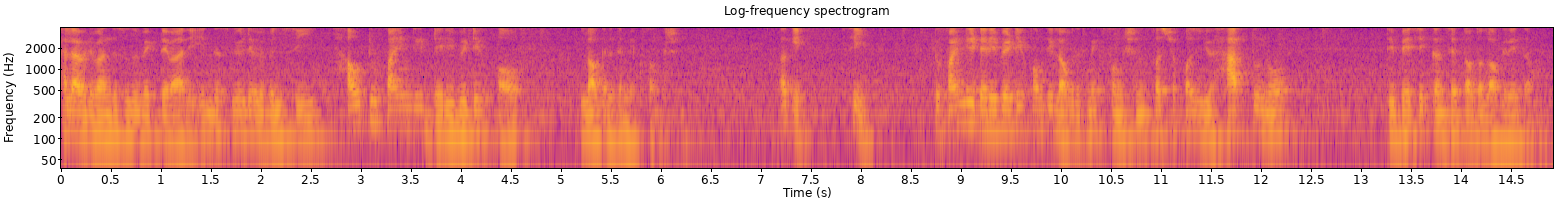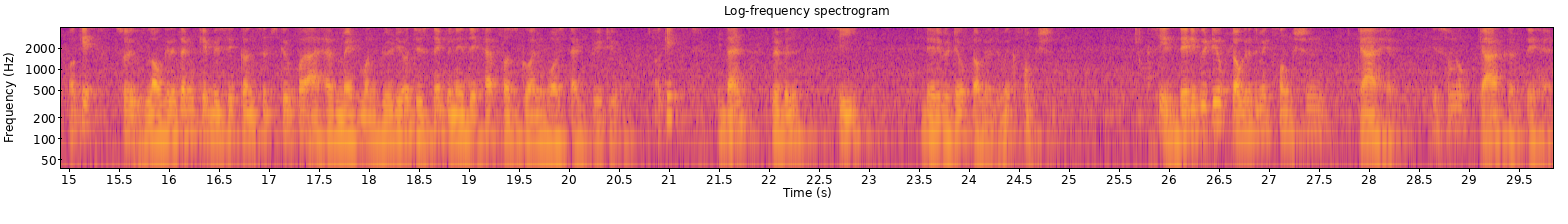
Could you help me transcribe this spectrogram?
Hello everyone, this is Vivek Tiwari. In this video, we will see how to find the derivative of logarithmic function. Okay, see, to find the derivative of the logarithmic function, first of all, you have to know the basic concept of the logarithm. Okay, so logarithm के basic concepts के ऊपर I have made one video. जिसने भी नहीं देखा है, first go and watch that video. Okay, then we will see derivative of logarithmic function. See, derivative of logarithmic function क्या है इस हम लोग क्या करते हैं?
